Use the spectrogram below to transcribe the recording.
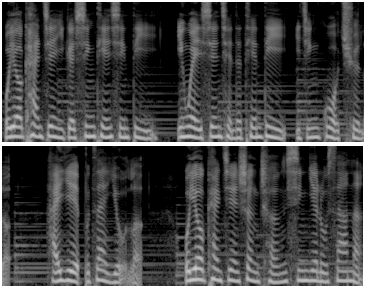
我又看见一个新天新地，因为先前的天地已经过去了，海也不再有了。我又看见圣城新耶路撒冷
